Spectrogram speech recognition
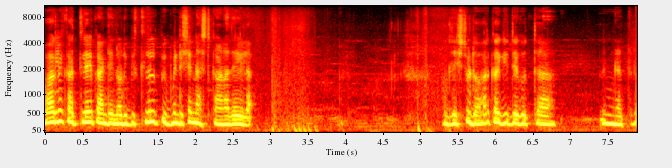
ಆವಾಗಲೇ ಕತ್ಲೇಲಿ ಕಾಣ್ತೀನಿ ನೋಡಿ, ಬಿಸಿಲಲ್ಲಿ ಪಿಗ್ಮೆಂಟೇಷನ್ ಅಷ್ಟು ಕಾಣೋದೇ ಇಲ್ಲ. ಎಷ್ಟು ಡಾರ್ಕ್ ಆಗಿದ್ದೆ ಗೊತ್ತಾ? ನಿಮ್ಗೆ ಹತ್ರ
